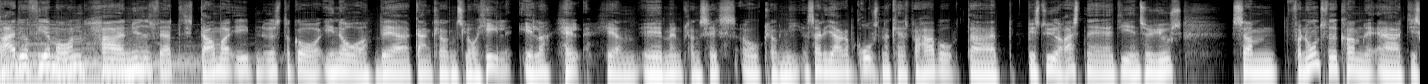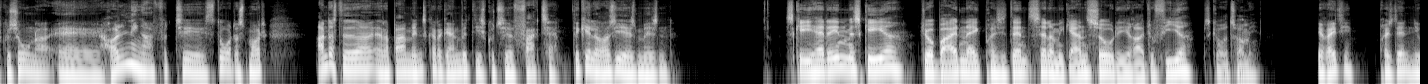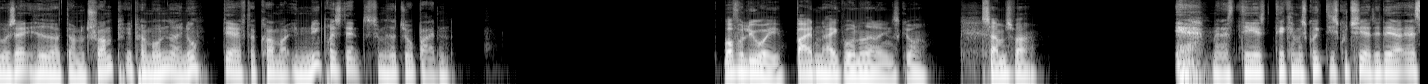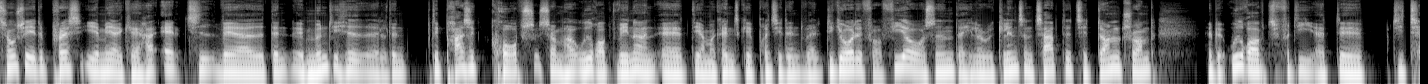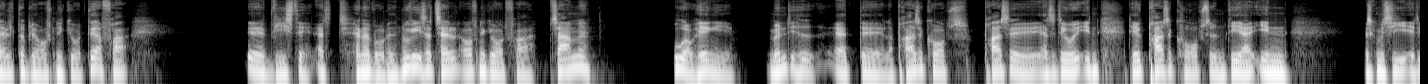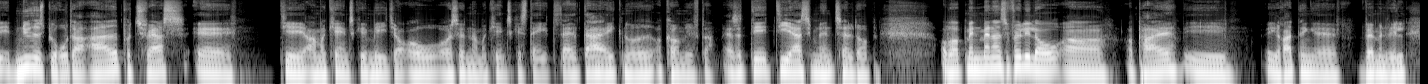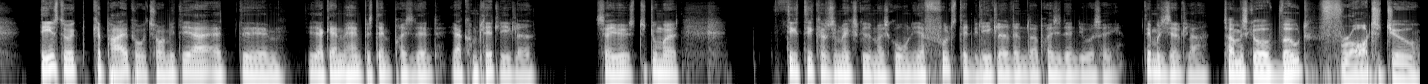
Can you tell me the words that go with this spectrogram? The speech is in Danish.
Radio 4 Morgen har nyhedsvært Dagmar Eben Østergaard indover hver gang klokken slår helt eller halv her øh, mellem klokken 6 og klokken 9. Og så er det Jakob Grosen og Kasper Harbo, der bestyrer resten af de interviews, som for nogens vedkommende er diskussioner af holdninger for, til stort og småt. Andre steder er der bare mennesker, der gerne vil diskutere fakta. Det gælder også i sms'en. Skal I have det ind med skeer? Joe Biden er ikke præsident, selvom I gerne så det i Radio 4, skriver Tommy. Det er rigtigt. Præsidenten i USA hedder Donald Trump et par måneder endnu. Derefter kommer en ny præsident, som hedder Joe Biden. Hvorfor lyver I? Biden har ikke vundet, eller en skriver. Samme svar. Ja, men altså, det, det kan man sgu ikke diskutere, det der. Associated Press i Amerika har altid været den øh, myndighed, eller den, det pressekorps, som har udråbt vinderen af det amerikanske præsidentvalg. De gjorde det for fire år siden, da Hillary Clinton tabte til Donald Trump. Han blev udråbt, fordi at øh, de tal, der blev offentliggjort derfra, øh, viste, at han havde vundet. Nu viser tal offentliggjort fra samme uafhængige myndighed, at, øh, eller pressekorps, presse, altså det er jo en, det er ikke pressekorpset, det er en, hvad skal man sige, et, et nyhedsbyrå, der er ejet på tværs af de amerikanske medier og også den amerikanske stat. Der, der er ikke noget at komme efter. Altså, det, de er simpelthen talt op. Og, men man har selvfølgelig lov at, at pege i, i retning af, hvad man vil. Det eneste, du ikke kan pege på, Tommy, det er, at øh, jeg gerne vil have en bestemt præsident. Jeg er komplet ligeglad. Seriøst. Du må, det, det kan du simpelthen ikke skyde mig i skoene. Jeg er fuldstændig ligeglad, hvem der er præsident i USA. Det må de selv klare. Tommy skriver, vote fraud, Joe.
